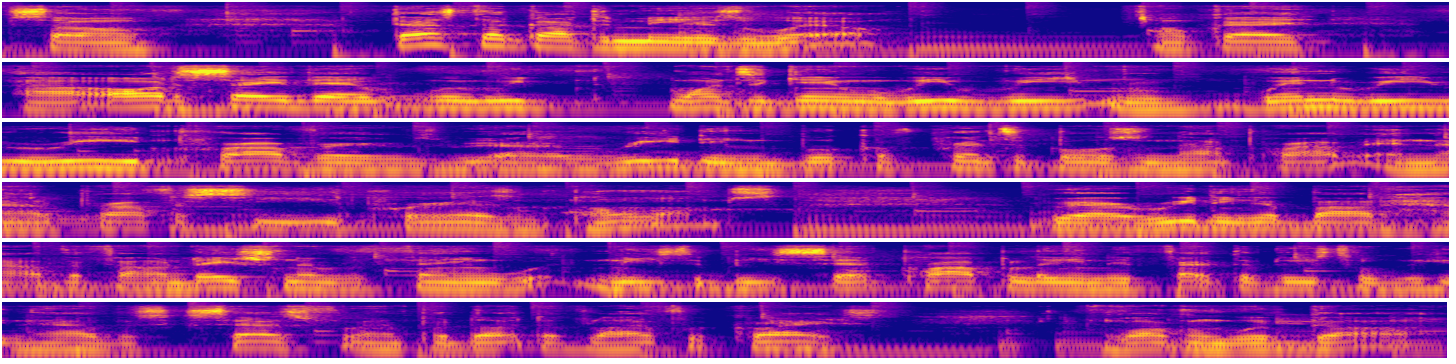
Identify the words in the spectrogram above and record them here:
So that stuck out to me as well. Okay. Uh, all to say that when we once again when we read when we read proverbs we are reading book of principles and not prop and not prophecies prayers and poems. We are reading about how the foundation of a thing needs to be set properly and effectively so we can have a successful and productive life with christ walking with god.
